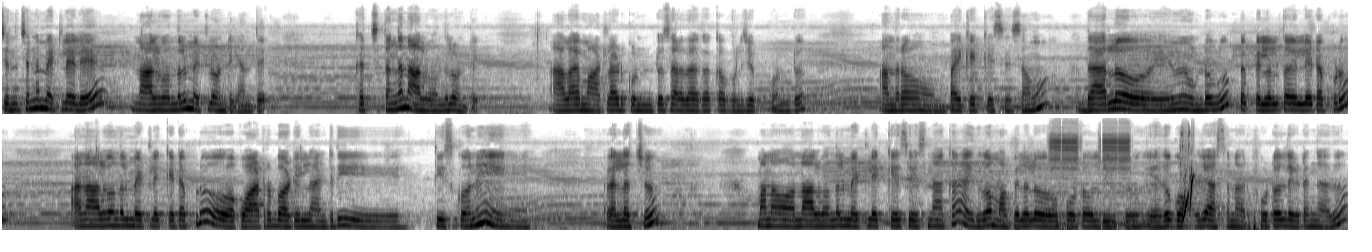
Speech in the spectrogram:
చిన్న చిన్న మెట్లేలే నాలుగు వందల మెట్లు ఉంటాయి అంతే. ఖచ్చితంగా నాలుగు వందలు ఉంటాయి. అలా మాట్లాడుకుంటూ సరదాగా కబుర్లు చెప్పుకుంటూ అందరం పైకి ఎక్కేసేసాము దారిలో ఏమీ ఉండవు. పిల్లలతో వెళ్ళేటప్పుడు ఆ నాలుగు వందల మెట్లు ఎక్కేటప్పుడు ఒక వాటర్ బాటిల్ లాంటిది తీసుకొని వెళ్ళొచ్చు. మనం నాలుగు వందల మెట్లు ఎక్కేసేసినాక ఇదిగో మా పిల్లలు ఫోటోలు దిగుతూ ఏదో గోల్ చేస్తున్నారు. ఫోటోలు దిగటం కాదు.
